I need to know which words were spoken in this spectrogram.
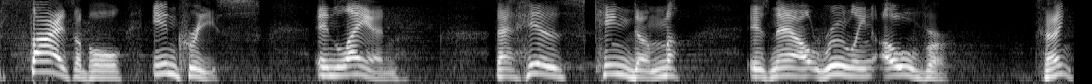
sizable increase in land that his kingdom is now ruling over. Okay?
